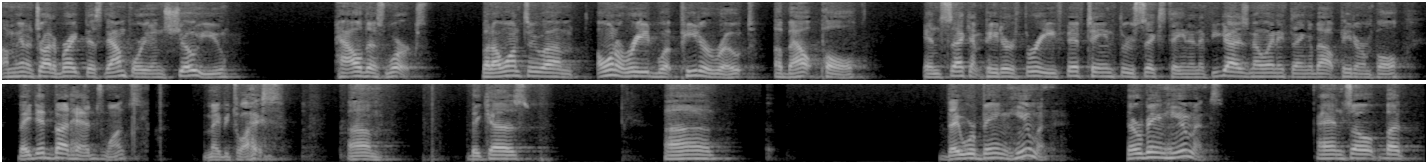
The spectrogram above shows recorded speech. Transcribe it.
I'm going to try to break this down for you and show you how this works. But I want to, um, I want to read what Peter wrote about Paul in 2 Peter 3 15 through 16. And if you guys know anything about Peter and Paul, they did butt heads once, maybe twice, um, because uh, they were being human. They were being humans. And so, but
